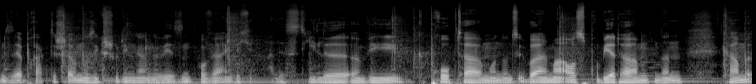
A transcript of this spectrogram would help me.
ein sehr praktischer Musikstudiengang gewesen, wo wir eigentlich alle Stile irgendwie geprobt haben und uns überall mal ausprobiert haben. Und dann kam,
